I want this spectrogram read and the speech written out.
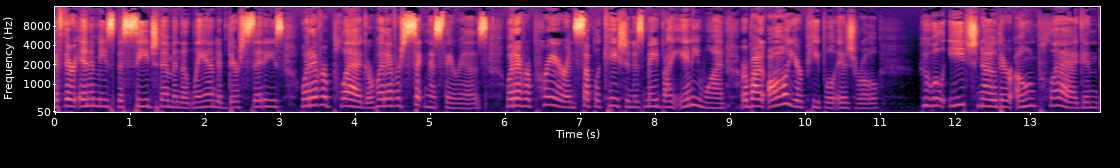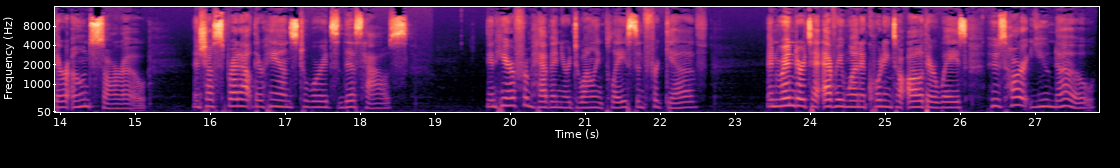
if their enemies besiege them in the land of their cities, whatever plague or whatever sickness there is, whatever prayer and supplication is made by anyone or by all your people Israel, who will each know their own plague and their own sorrow, and shall spread out their hands towards this house, and hear from heaven your dwelling place, and forgive and render to everyone according to all their ways, whose heart you know.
